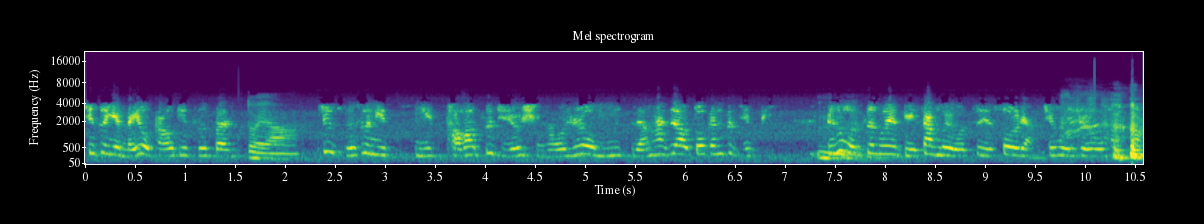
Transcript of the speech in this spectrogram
其实也没有高低之分，对啊，就只是你你跑好自己就行了。我觉得我们人还是要多跟自己比。嗯比如说我这个月比上个月我自己瘦了两斤，我就觉得我很棒。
